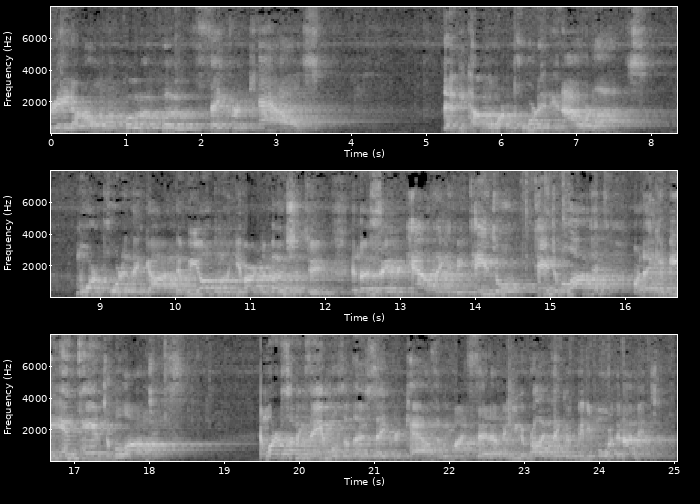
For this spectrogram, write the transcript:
create our own quote unquote sacred cows that become more important in our lives. more important than God, that we ultimately give our devotion to. And those sacred cows, they can be tangible, tangible objects or they can be intangible objects. And what are some examples of those sacred cows that we might set up? And you can probably think of many more than I mentioned.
